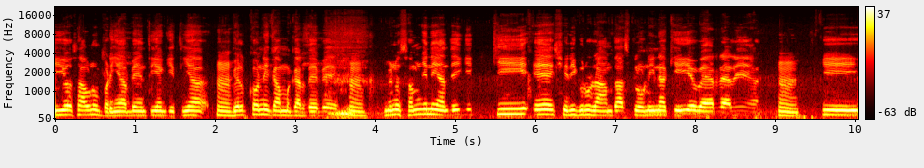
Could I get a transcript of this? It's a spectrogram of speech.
ਈਓ ਸਾਹਿਬ ਨੂੰ ਬੜੀਆਂ ਬੇਨਤੀਆਂ ਕੀਤੀਆਂ। ਬਿਲਕੁਲ ਨਹੀਂ ਕੰਮ ਕਰਦੇ ਪਏ। ਮੈਨੂੰ ਸਮਝ ਨਹੀਂ ਆਉਂਦੀ ਕਿ ਕੀ ਇਹ ਸ੍ਰੀ ਗੁਰੂ ਰਾਮਦਾਸ ਕਲੋਨੀ ਨਾਲ ਕੀ ਇਹ ਵੈਰ ਰਹਿ ਰਹੇ ਆ? ਹੂੰ। ਕਿ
